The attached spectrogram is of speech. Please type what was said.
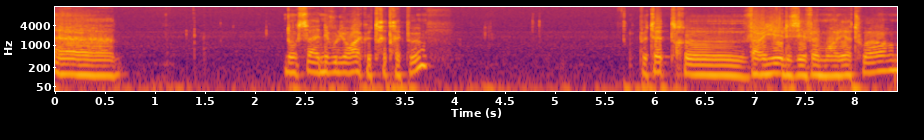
Euh, donc ça n'évoluera que très très peu. Peut-être euh, varier les événements aléatoires.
